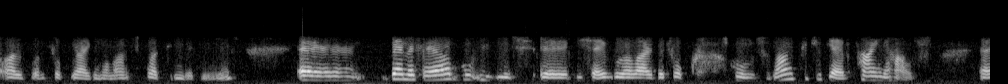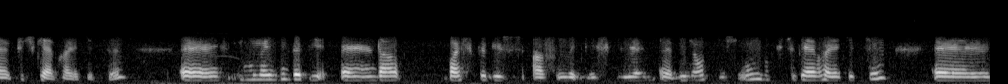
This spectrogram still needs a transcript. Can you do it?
Avrupa'da çok yaygın olan squatting dediğimiz. E, ve mesela bu ilginç e, bir şey buralarda çok konuşulan küçük ev, tiny house, e, küçük ev hareketi. E, bununla ilgili de bir e, daha başka bir aslında ilişkili e, bir not düşünün. Bu küçük ev hareketi e,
